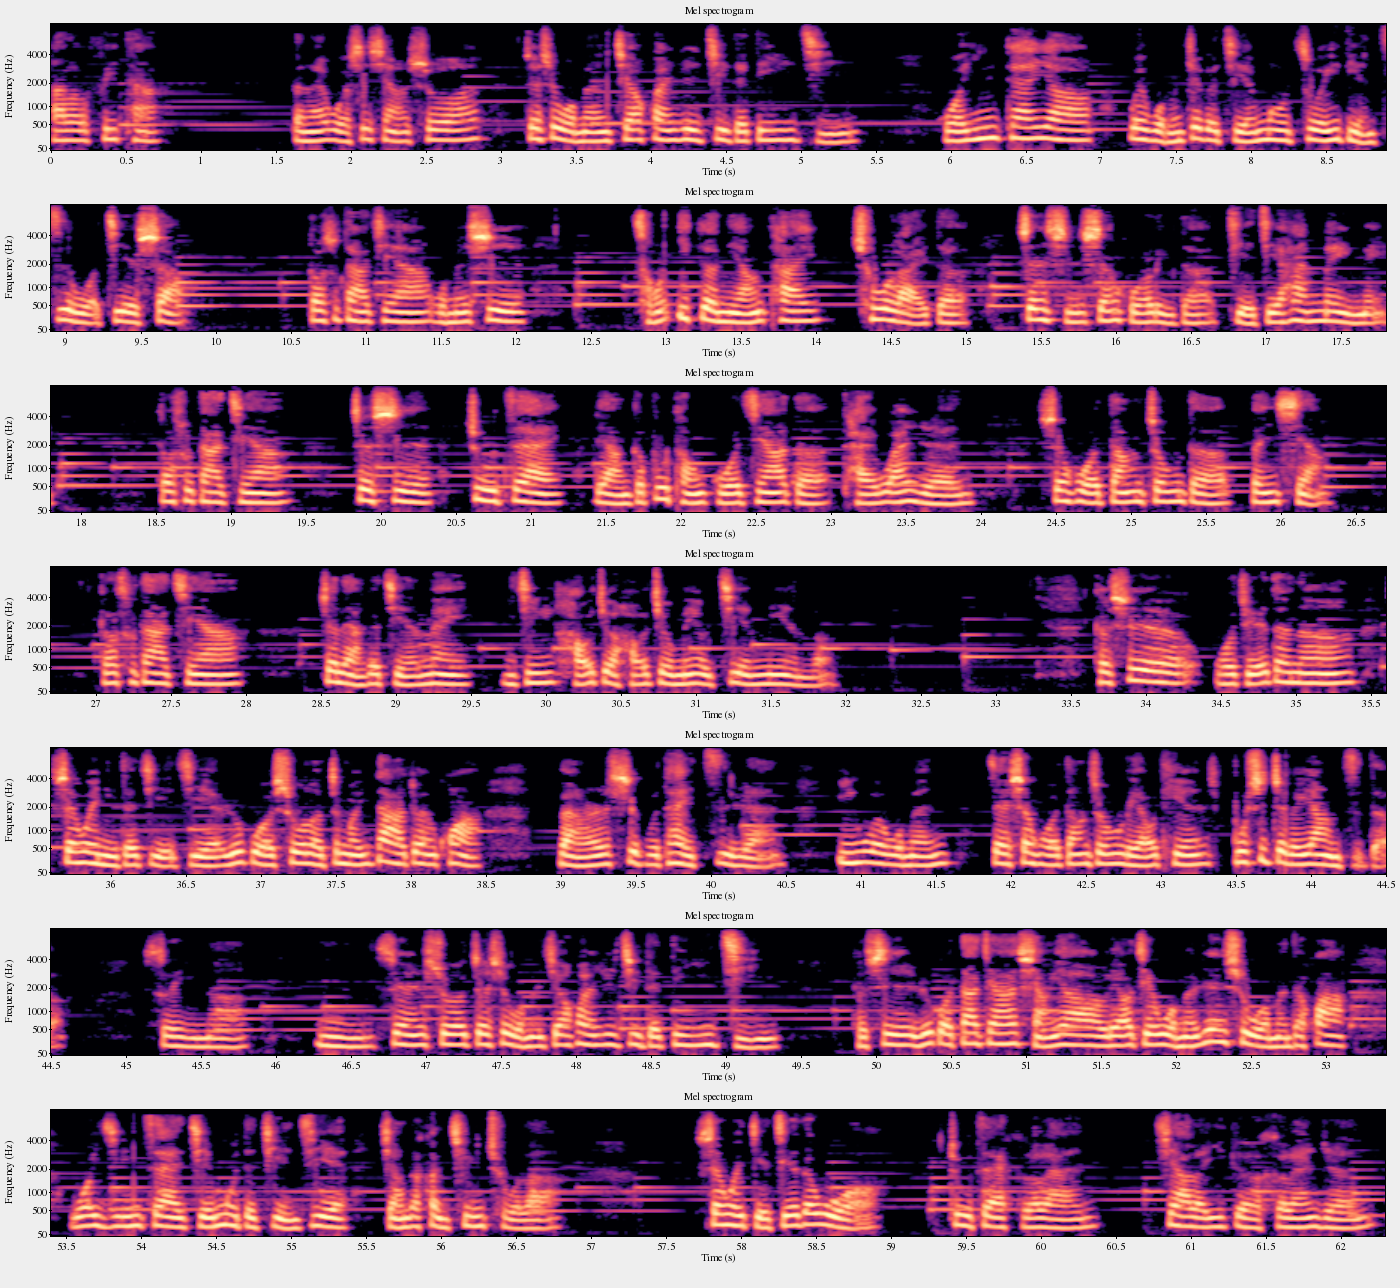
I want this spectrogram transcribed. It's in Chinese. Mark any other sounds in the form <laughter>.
Hello Fita，本来我是想说，这是我们交换日记的第一集，我应该要为我们这个节目做一点自我介绍，告诉大家我们是从一个娘胎出来的真实生活里的姐姐和妹妹，告诉大家这是住在两个不同国家的台湾人生活当中的分享，告诉大家这两个姐妹。已经好久好久没有见面了。可是我觉得呢，身为你的姐姐，如果说了这么一大段话，反而是不太自然，因为我们在生活当中聊天不是这个样子的。所以呢，嗯，虽然说这是我们交换日记的第一集，可是如果大家想要了解我们、认识我们的话，我已经在节目的简介讲得很清楚了。身为姐姐的我。住在荷兰，嫁了一个荷兰人。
